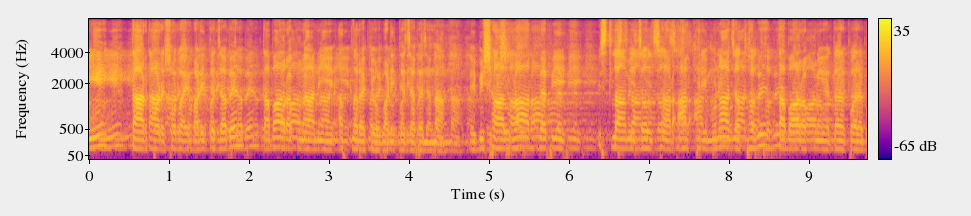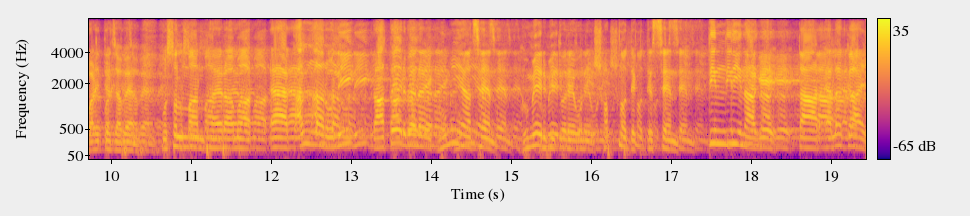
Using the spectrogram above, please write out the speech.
নিয়ে, তারপরে সবাই বাড়িতে যাবেন। তাবারক না নিয়ে আপনারা কেউ বাড়িতে যাবেন না। এই বিশাল রাত ব্যাপী ইসলামী জলসার আখিরি মোনাজাত হবে। তাবারক নিয়ে তারপরে বাড়িতে যাবেন। মুসলমান ভাইরা আমার, এক আল্লাহর ওলি রাতের বেলায় ঘুমিয়ে আছেন। ঘুমের ভিতরে উনি স্বপ্ন দেখতেছেন। তিন দিন আগে তার এলাকায়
